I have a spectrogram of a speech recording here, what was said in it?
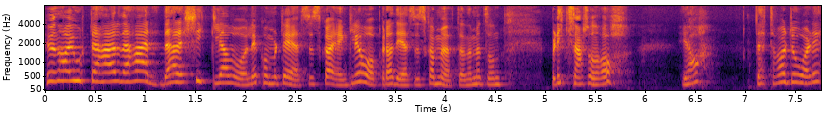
Hun har gjort det her og det her. Det her er skikkelig alvorlig. Kommer til Jesus, skal egentlig håper at Jesus skal møte henne med et sånt blikk som er sånn åh, ja, dette var dårlig.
